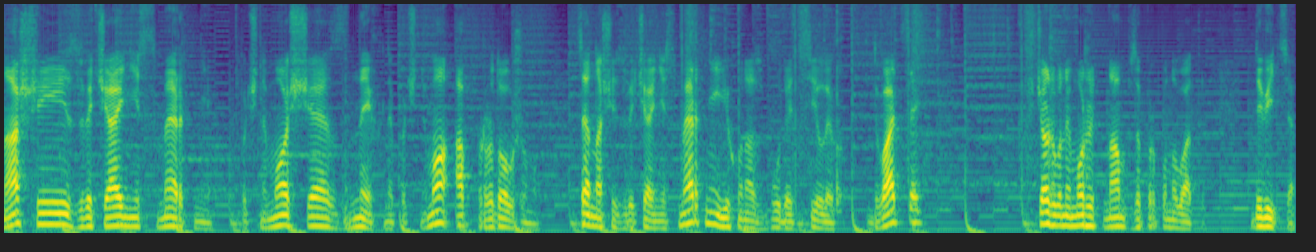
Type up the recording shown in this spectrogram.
наші звичайні смертні. Почнемо ще з них. Не почнемо, а продовжимо. Це наші звичайні смертні, їх у нас буде цілих 20. Що ж вони можуть нам запропонувати? Дивіться,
